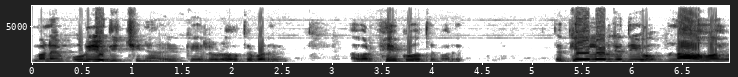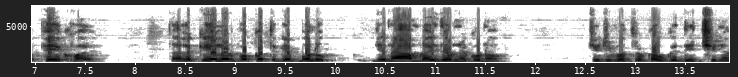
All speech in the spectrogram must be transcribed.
মানে উড়িয়ে দিচ্ছি না। কেএলওরও হতে পারে আবার ফেকও হতে পারে। তো কেএলওর যদি না হয় ফেক হয়, তাহলে কেএলওর পক্ষ থেকে বলুক যে না, আমরা এই ধরনের কোনো চিঠিপত্র কাউকে দিচ্ছি না।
